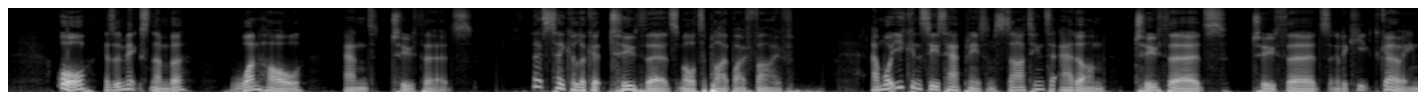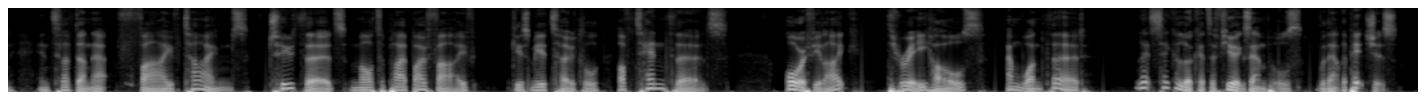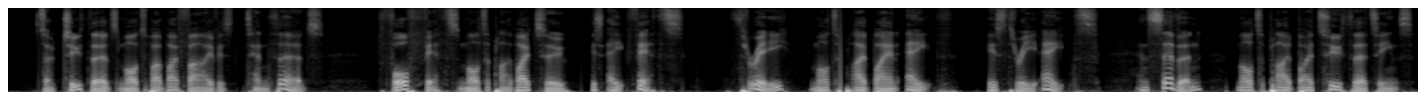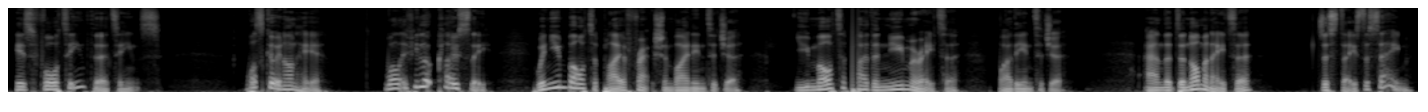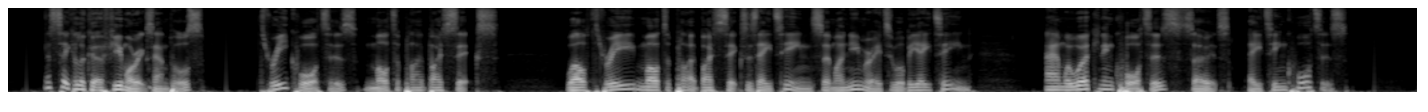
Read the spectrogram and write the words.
Or, as a mixed number, 1 whole and 2 thirds. Let's take a look at 2 thirds multiplied by 5. And what you can see is happening is I'm starting to add on 2 thirds, 2 thirds. I'm going to keep going until I've done that 5 times. 2 thirds multiplied by 5 gives me a total of 10 thirds. Or if you like, 3 wholes and 1 third. Let's take a look at a few examples without the pictures. So 2 thirds multiplied by 5 is 10 thirds. 4 fifths multiplied by 2 is 8 fifths. 3 multiplied by an eighth is 3 eighths. And 7 multiplied by 2 thirteenths is 14 thirteenths. What's going on here? Well, if you look closely, when you multiply a fraction by an integer, you multiply the numerator by the integer, and the denominator just stays the same. Let's take a look at a few more examples. 3 quarters multiplied by 6. Well, 3 multiplied by 6 is 18, so my numerator will be 18. And we're working in quarters, so it's 18 quarters.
